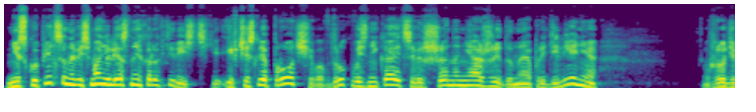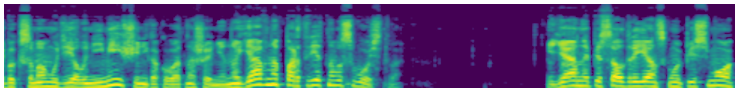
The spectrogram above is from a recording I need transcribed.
не скупиться на весьма нелестные характеристики, и в числе прочего вдруг возникает совершенно неожиданное определение, вроде бы к самому делу не имеющее никакого отношения, но явно портретного свойства. Я написал Дриянскому письмо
